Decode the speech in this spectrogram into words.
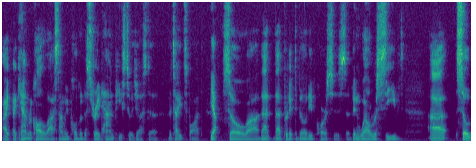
I, I, can't recall the last time we pulled out a straight handpiece to adjust a, a tight spot. Yeah. So uh, that that predictability, of course, has been well received. Uh, so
